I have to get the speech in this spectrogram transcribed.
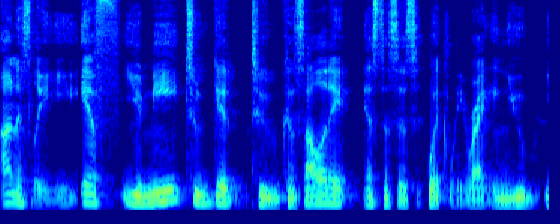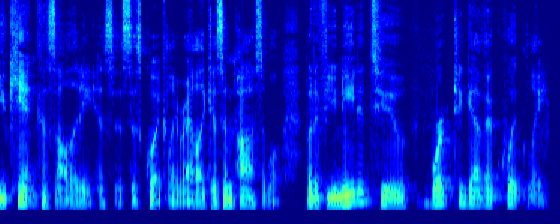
Honestly, if you need to get to consolidate instances quickly, right? And you you can't consolidate instances quickly, right? Like it's impossible. But if you needed to work together quickly,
